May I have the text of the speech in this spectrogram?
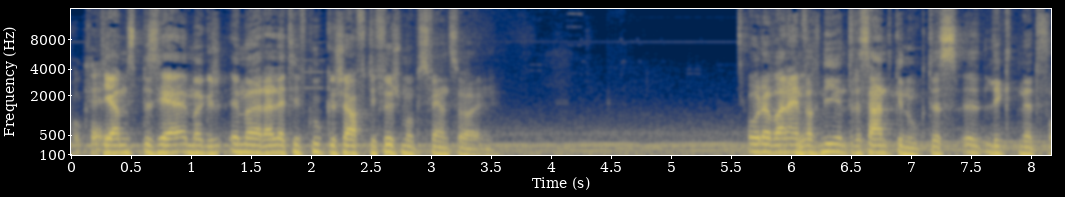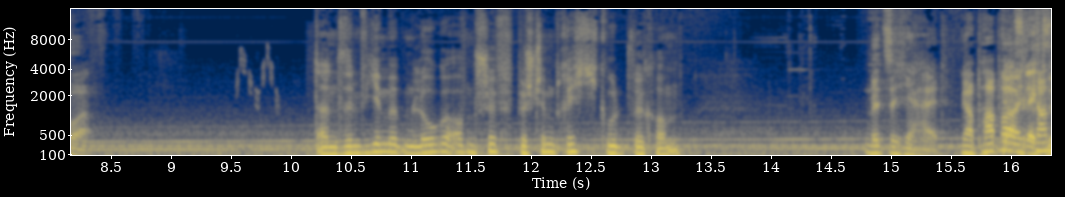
Okay. Die haben es bisher immer, immer relativ gut geschafft, die Fischmobs fernzuhalten. Oder waren einfach nie interessant genug, das äh, liegt nicht vor. Dann sind wir mit dem Logo auf dem Schiff bestimmt richtig gut willkommen. Mit Sicherheit. Ja, Papa, Ja, ich, kann,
